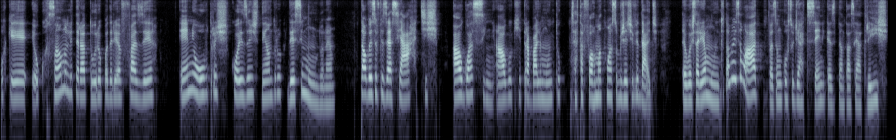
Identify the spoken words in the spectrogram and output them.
porque eu cursando literatura eu poderia fazer N outras coisas dentro desse mundo, né? Talvez eu fizesse artes, algo assim, algo que trabalhe muito, de certa forma, com a subjetividade. Eu gostaria muito, talvez, sei lá, fazer um curso de artes cênicas e tentar ser atriz.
